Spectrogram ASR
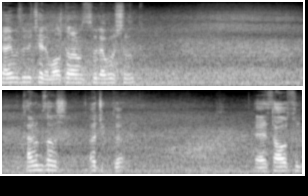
Çayımızı bir içelim. Oltalarımızı suyla buluşturduk. Karnımız acıktı. Ee, sağ olsun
